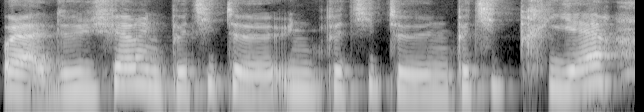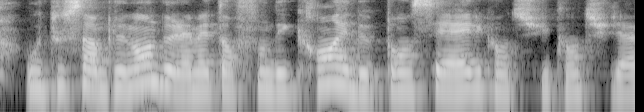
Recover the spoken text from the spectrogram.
Voilà, de lui faire une petite, une petite, une petite prière ou tout simplement de la mettre en fond d'écran et de penser à elle quand tu, quand tu la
